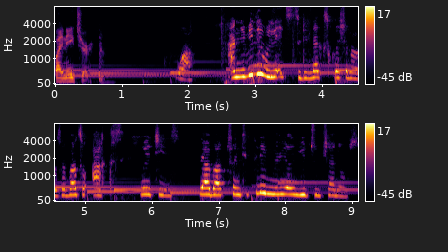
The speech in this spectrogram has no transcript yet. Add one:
by nature. Wow. And it really relates to the next question I was about to ask, which is there are about 23 million YouTube channels.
